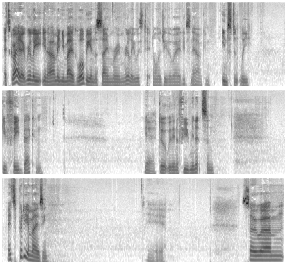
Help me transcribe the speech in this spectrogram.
it's great. It really, you know, I mean, you may as well be in the same room, really, with technology the way it is now. You can instantly give feedback and yeah, do it within a few minutes, and it's pretty amazing. Yeah. So, um,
